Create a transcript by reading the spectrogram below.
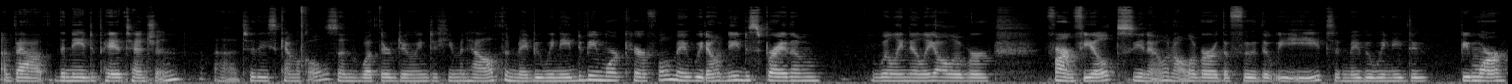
about the need to pay attention uh, to these chemicals and what they're doing to human health. And maybe we need to be more careful. Maybe we don't need to spray them willy nilly all over farm fields, you know, and all over the food that we eat. And maybe we need to be more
